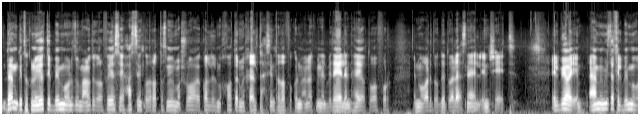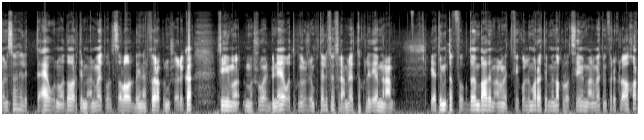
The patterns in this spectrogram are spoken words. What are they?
دمج تقنيات ال BIM ونظم المعلومات الجغرافية سيحسن قدرات تصميم المشروع ويقلل المخاطر من خلال تحسين تدفق المعلومات من البداية للنهاية وتوفر الموارد والجدولة أثناء الإنشاءات. ال BIM أهم ميزة في ال BIM هو أنه سهل التعاون وإدارة المعلومات والاتصالات بين الفرق المشاركة في مشروع البناء والتكنولوجيا المختلفة في العمليات التقليدية من العمل. يتم فقدان بعض المعلومات. في كل مرة يتم نقل وتسليم المعلومات من فريق لآخر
